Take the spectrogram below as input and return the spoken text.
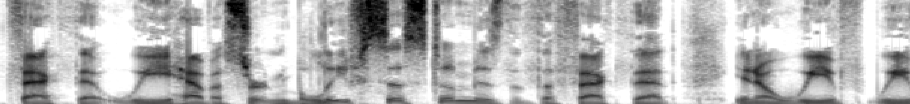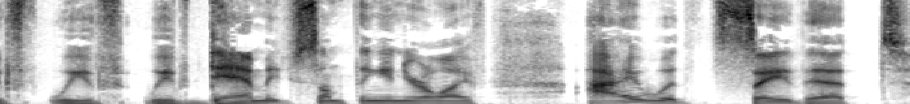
fact that we have a certain belief system? Is it the fact that you know we've we've we've we've damaged something in your life? I would say that,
